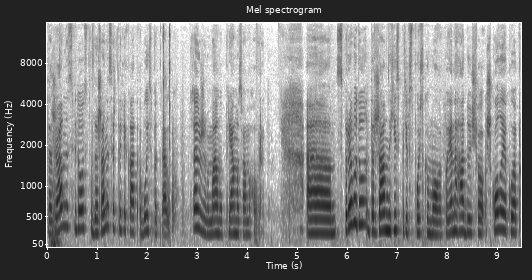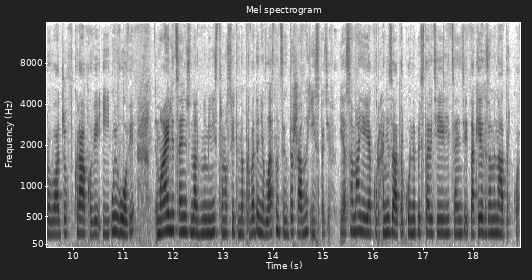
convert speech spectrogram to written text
державне свідоцтво, державний сертифікат або іспит ТЕЛК. Це вже ми маємо прямо з вами говорити. Е, З приводу державних іспитів з польської мови, бо я нагадую, що школа, яку я проваджу в Кракові і у Львові, має ліцензію надану міністром освіти на проведення власне цих державних іспитів. Я сама є як організаторкою на підставі цієї ліцензії, так і екзаменаторкою,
